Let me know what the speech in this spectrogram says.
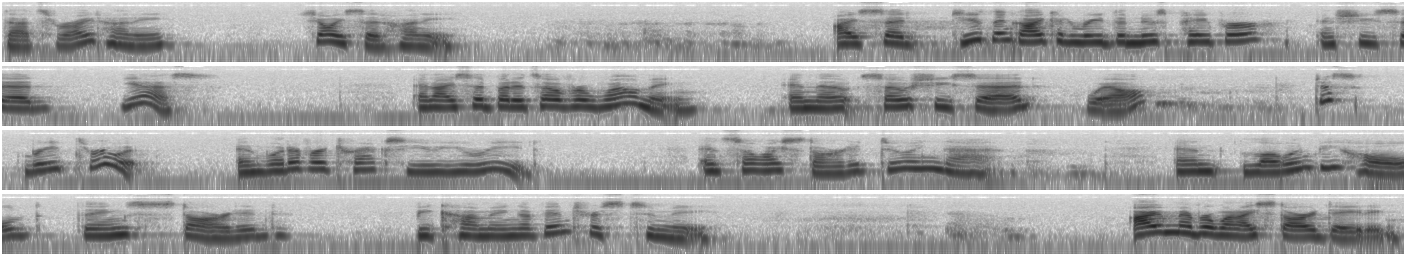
That's right, honey. She always said, honey. I said, Do you think I can read the newspaper? And she said, Yes. And I said, But it's overwhelming. And so she said, Well, just read through it. And whatever attracts you, you read. And so I started doing that. And lo and behold, things started becoming of interest to me. I remember when I started dating,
